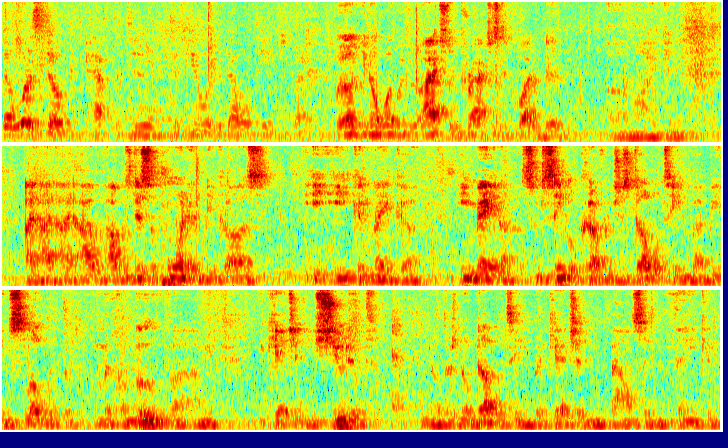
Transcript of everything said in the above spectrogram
Bill, what does Doke have to do to deal with the double teams better? Well, you know what, we've actually practiced it quite a bit, uh, Mike, and I, I, I, I- I was disappointed because he, he can make, uh, he made uh, some single coverages double team by being slow with the m- a move. Uh, I mean, you catch it and you shoot it, you know, there's no double team, but catch it and bounce it and think, and,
